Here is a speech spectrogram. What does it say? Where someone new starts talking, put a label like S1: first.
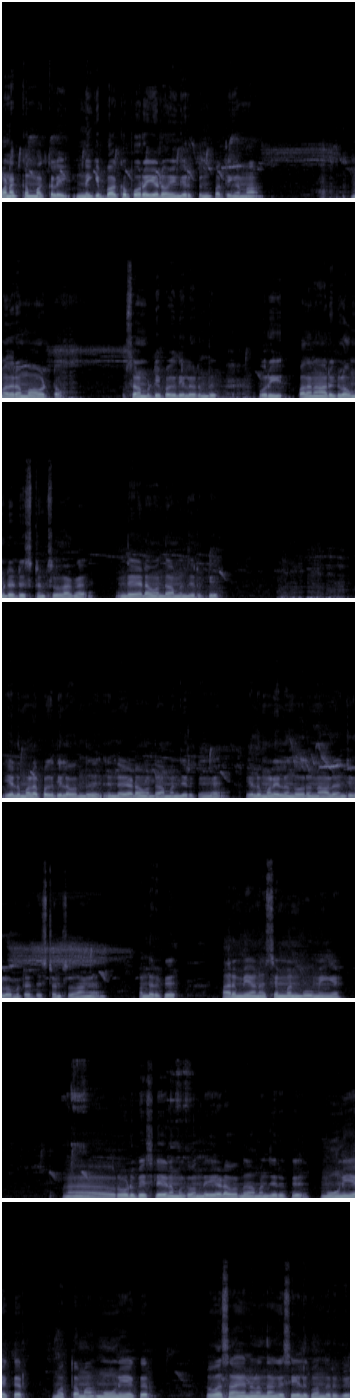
S1: வணக்கம் மக்களை. இன்றைக்கி பார்க்க போகிற இடம் எங்கே இருக்குதுன்னு பார்த்தீங்கன்னா மதுரை மாவட்டம். உசலம்பட்டி பகுதியிலேருந்து ஒரு பதினாறு கிலோமீட்டர் டிஸ்டன்ஸில் தாங்க இந்த இடம் வந்து அமைஞ்சிருக்கு. எலுமலை பகுதியில் வந்து இந்த இடம் வந்து அமைஞ்சிருக்குங்க. எலுமலையிலேருந்து ஒரு நாலு அஞ்சு கிலோமீட்டர் டிஸ்டன்ஸில் தாங்க வந்திருக்கு. அருமையான செம்மண் பூமிங்க. ரோடு பேஸ்லேயே நமக்கு வந்து இடம் வந்து அமைஞ்சிருக்கு. மூணு ஏக்கர். மொத்தமாக மூணு ஏக்கர் விவசாய நிலம் தாங்க சேலுக்கு வந்திருக்கு.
